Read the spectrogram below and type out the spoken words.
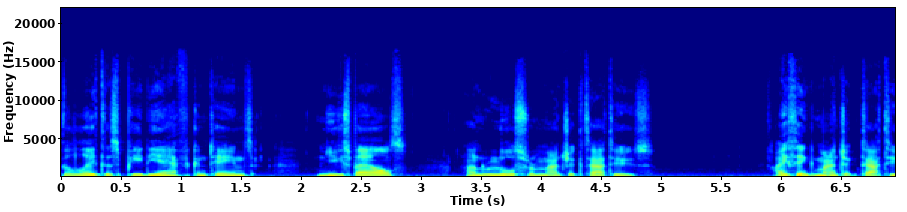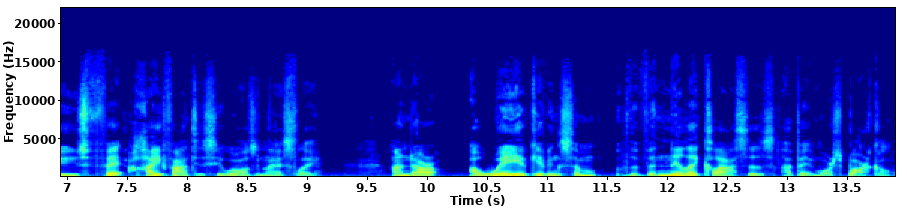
The latest PDF contains new spells and rules for magic tattoos. I think magic tattoos fit high fantasy worlds nicely and are a way of giving some of the vanilla classes a bit more sparkle.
